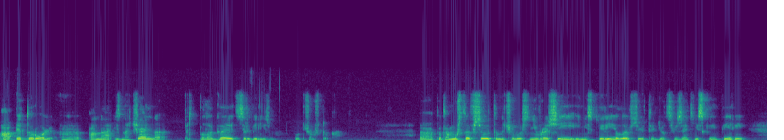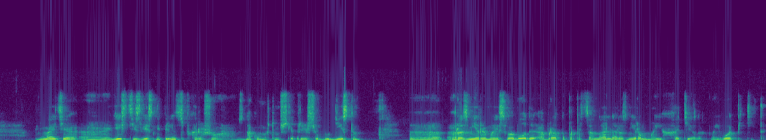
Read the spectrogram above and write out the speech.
А эта роль, э, она изначально предполагает сервилизм. Вот в чем штука. А, потому что все это началось не в России и не с Кирилла, все это идет с Византийской империи. Понимаете, а, есть известный принцип, хорошо знакомый в том числе прежде всего буддистам. А, размеры моей свободы обратно пропорциональны размерам моих хотелок, моего аппетита.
